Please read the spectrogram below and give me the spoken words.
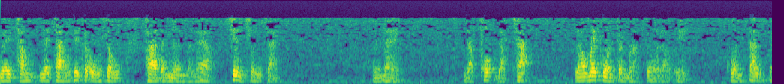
ในธรรมในทางที่พระองค์ทรงพาดำเนินมาแล้วสิ้นสงสัยได้ ดับภพดับชาติ เราไม่ควรประมาทตัวเราเอง ควรตั้งใจ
